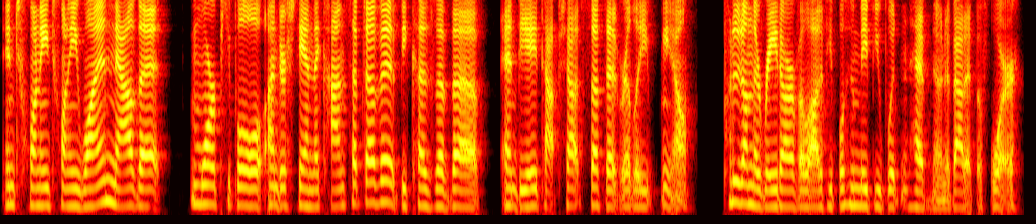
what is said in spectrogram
in 2021 now that more people understand the concept of it because of the NBA Top Shot stuff that really, you know, put it on the radar of a lot of people who maybe wouldn't have known about it before?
